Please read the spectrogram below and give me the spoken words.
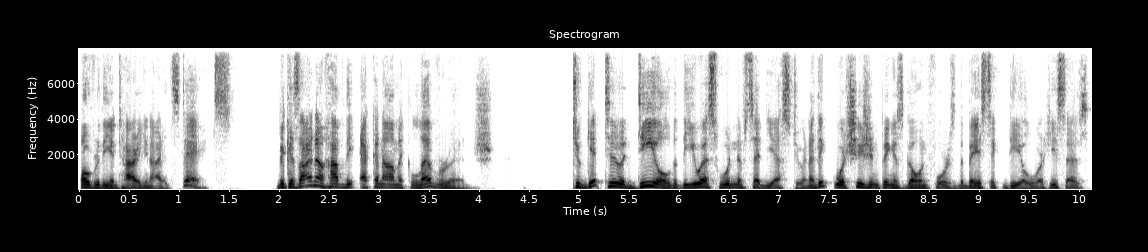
over the entire United States because I now have the economic leverage to get to a deal that the U.S. wouldn't have said yes to. And I think what Xi Jinping is going for is the basic deal where he says,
